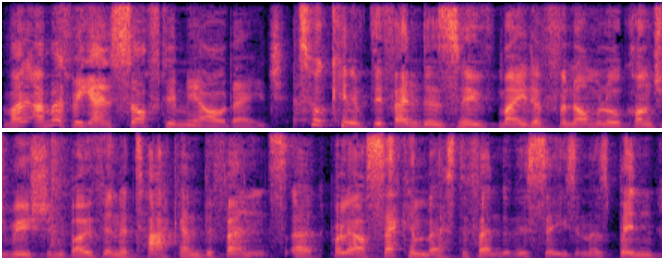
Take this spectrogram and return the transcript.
I must be getting soft in my old age. Talking of defenders who've made a phenomenal contribution both in attack and defence, uh, probably our second best defender this season has been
